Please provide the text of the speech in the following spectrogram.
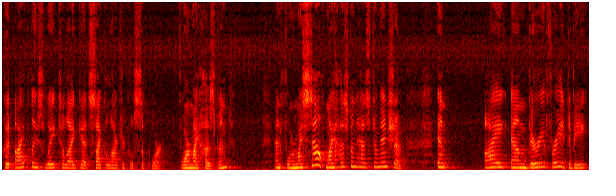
could I please wait till I get psychological support for my husband? And for myself. My husband has dementia. And I am very afraid to be,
